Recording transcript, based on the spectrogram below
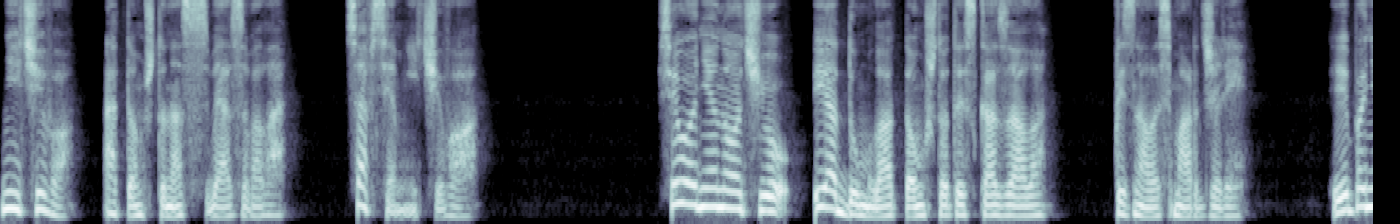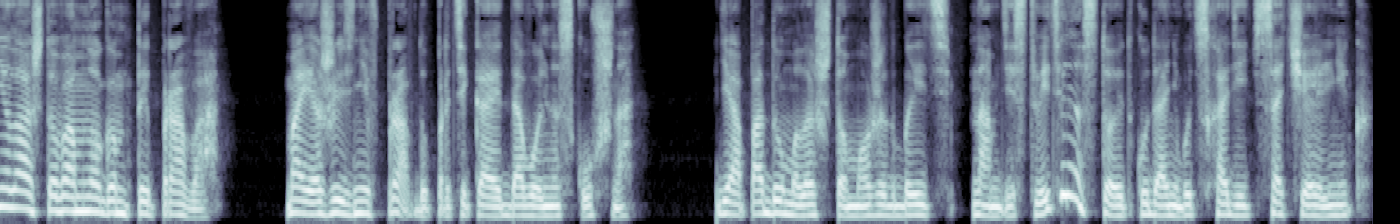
«Ничего о том, что нас связывало. Совсем ничего». «Сегодня ночью я думала о том, что ты сказала», — призналась Марджери. «И поняла, что во многом ты права. Моя жизнь и вправду протекает довольно скучно. Я подумала, что, может быть, нам действительно стоит куда-нибудь сходить в сочельник».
